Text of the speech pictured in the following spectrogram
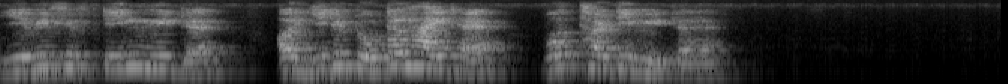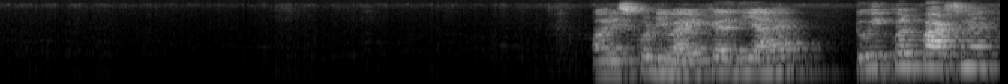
ये भी 15 मीटर और ये जो टोटल हाइट है, वो 30 मीटर है। और इसको डिवाइड कर दिया है टू इक्वल पार्ट्स में।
